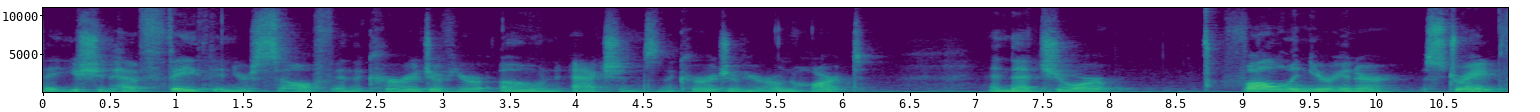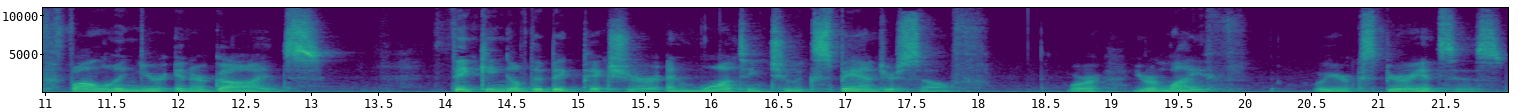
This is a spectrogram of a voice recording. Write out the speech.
that you should have faith in yourself and the courage of your own actions and the courage of your own heart, and that you're following your inner strength, following your inner guides, thinking of the big picture and wanting to expand yourself or your life or your experiences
